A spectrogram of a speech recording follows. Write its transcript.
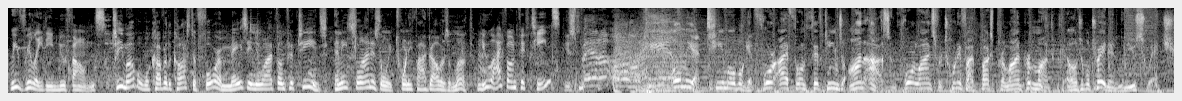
We really need new phones. T-Mobile will cover the cost of four amazing new iPhone 15s, and each line is only $25 a month. New iPhone 15s? Only at T-Mobile get four iPhone 15s on us and four lines for 25 bucks per line per month with eligible trade-in when you switch.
